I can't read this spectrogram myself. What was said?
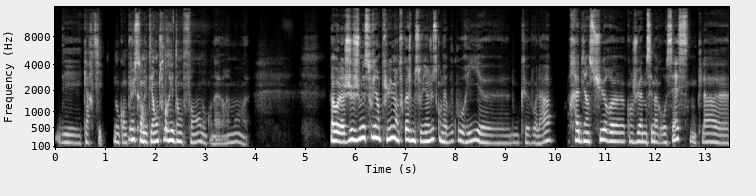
des quartiers. Donc en plus on était entouré d'enfants, donc on a vraiment. Euh... Ah, voilà, je, je me souviens plus, mais en tout cas je me souviens juste qu'on a beaucoup ri. Euh, donc euh, voilà. Après, bien sûr, euh, quand je lui ai annoncé ma grossesse, donc là, euh,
